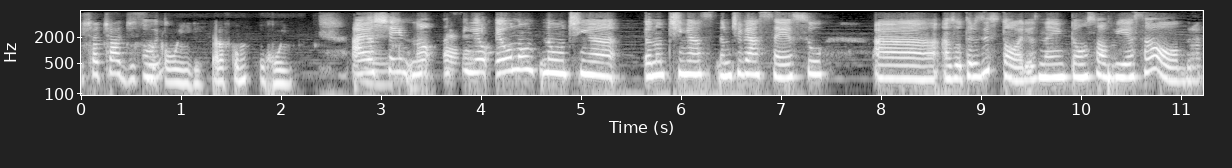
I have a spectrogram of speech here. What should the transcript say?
chateadíssima Oi? com o Iri. Ela ficou muito ruim. Ah, eu achei. Não, assim, eu, eu não, não tinha. Eu não tinha. Eu não tive acesso às outras histórias, né? Então eu só vi essa obra.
